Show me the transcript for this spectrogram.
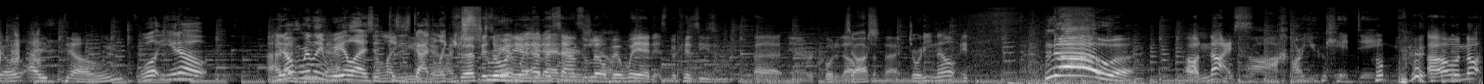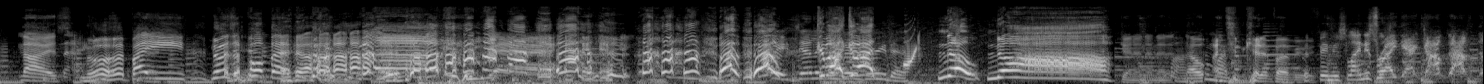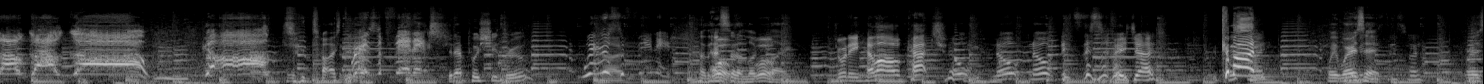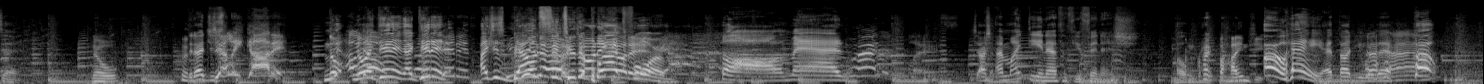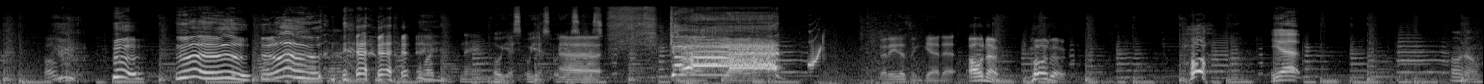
no, I don't. Well, you know, I you don't, do really that. realize it Unlike because he's got like so if his audio good ever sounds a little you bit weird, it's because he's, uh, you know, recorded Josh, after the fact. Jordy. No, it. No! Oh, nice. Ah, are you kidding? oh, not nice. No, bye. No, there's a bomb there. No. oh, oh, Wait, Jelly come on, come on! there. No, no! No, no, no, no. On, no I didn't get it The finish line is right there. Go, go, go, go, go! Go! Where's the finish? did I push you through? Where's No. the finish? Oh, that's Whoa, what it looked whoa. like. Jordy, hello, catch. No, no, no. It's this way, Josh. It's Come this on! way. Wait, where is it? This way. Where is it? No. Did I just? Jelly got it. No, Oh, no, I didn't. I No, didn't. didn't. I just bounced did. into the Jordy got it. platform. Oh man, Third place. Josh, I might DNF if you finish. Oh, I'm right behind you. Oh, hey, I thought you were there. Oh. Oh. What's his name? oh yes, oh yes, oh yes, Uh, yes. Come on! But he doesn't get it. Oh no. Oh no. Yep. Oh no.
